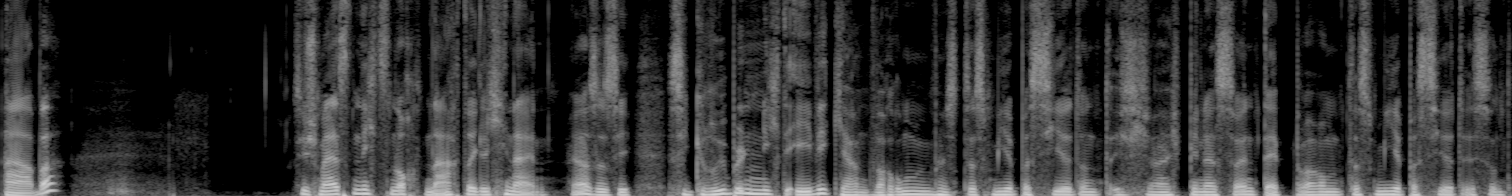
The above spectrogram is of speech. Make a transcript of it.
Aber Sie schmeißen nichts noch nachträglich hinein. Ja, also sie, sie grübeln nicht ewig, ja, und warum ist das mir passiert? Und ich, ja, ich bin ja so ein Depp, warum das mir passiert ist. Und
